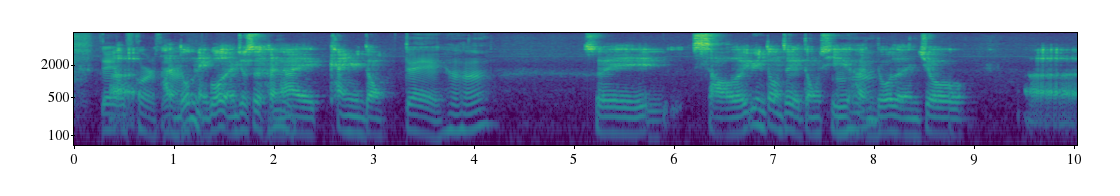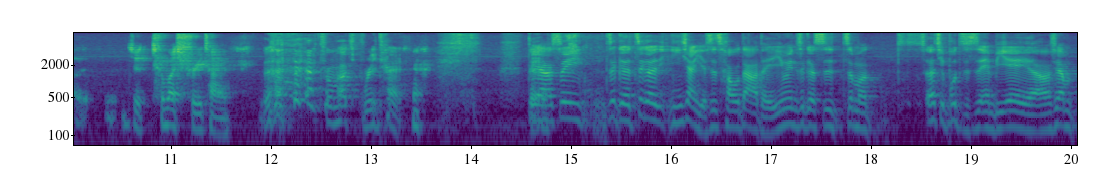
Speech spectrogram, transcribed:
对、呃 of course, 很多美国人就是很爱看运动，对，呵呵，所以少了运动这个东西，很多人就呃就 too much free time，too much free time。对啊，所以这个这个影响也是超大的，因为这个是这么，而且不只是 NBA 啊，好像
